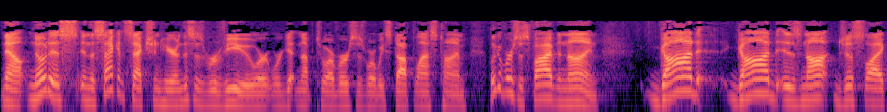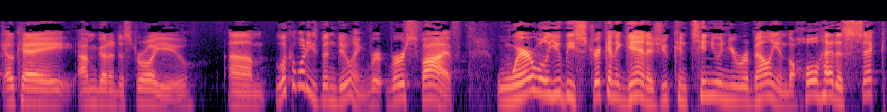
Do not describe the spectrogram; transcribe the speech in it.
Now, notice in the second section here, and this is review, we're, we're getting up to our verses where we stopped last time. Look at verses 5 to 9. God, God is not just like, okay, I'm going to destroy you. Um, look at what he's been doing. verse 5. Where will you be stricken again as you continue in your rebellion? The whole head is sick,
